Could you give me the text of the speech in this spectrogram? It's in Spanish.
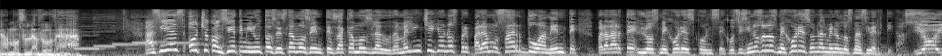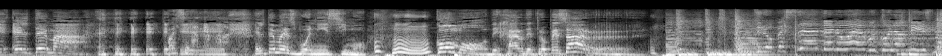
sacamos la duda. Así es, 8 con 7 minutos estamos en Te Sacamos la Duda. Malinche y yo nos preparamos arduamente para darte los mejores consejos. Y si no son los mejores, son al menos los más divertidos. Y hoy el tema. ¿Cuál será, mi amor? El tema es buenísimo. ¿Cómo dejar de tropezar? Tropecé de nuevo y con la misma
